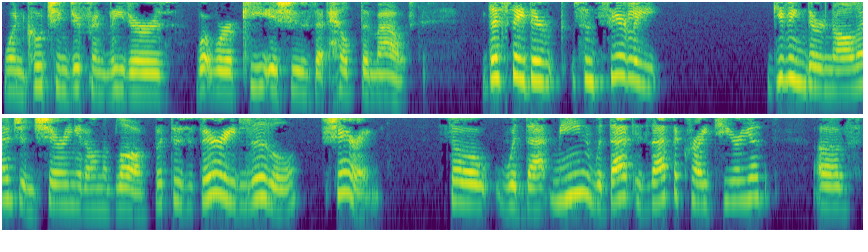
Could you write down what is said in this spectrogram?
when coaching different leaders, what were key issues that helped them out. Let's say they're sincerely giving their knowledge and sharing it on the blog, but there's very little sharing. So would that mean would that is that the criteria of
